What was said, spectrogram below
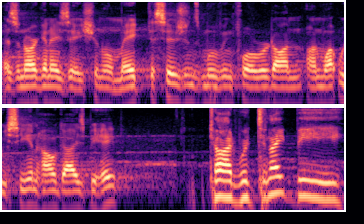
as an organization. We'll make decisions moving forward on, on what we see and how guys behave. Todd, would tonight be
